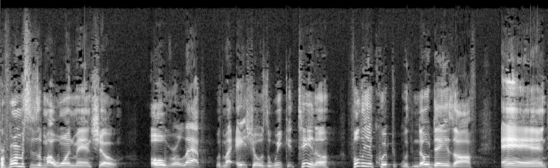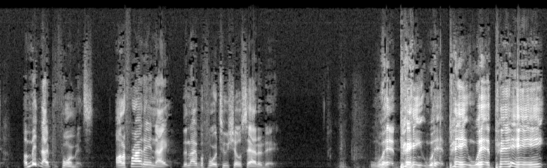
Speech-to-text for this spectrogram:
Performances of my one man show overlap with my eight shows a week at Tina, fully equipped with no days off, and a midnight performance on a Friday night, the night before two shows Saturday. Wet paint, wet paint, wet paint.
